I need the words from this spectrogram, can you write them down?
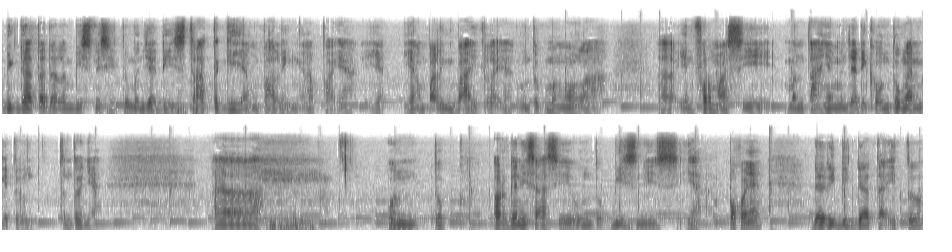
big data dalam bisnis itu menjadi strategi yang paling apa ya, ya yang paling baik lah ya untuk mengolah uh, informasi mentahnya menjadi keuntungan gitu tentunya. Uh, untuk organisasi untuk bisnis ya pokoknya dari big data itu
